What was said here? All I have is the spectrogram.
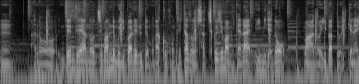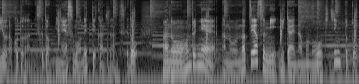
うん。あの全然あの自慢でも威張れるでもなく本当にただの社畜自慢みたいな意味での,、まあ、あの威張ってはいけないようなことなんですけどみんな休もうねっていう感じなんですけどあの本当にねあの夏休みみたいなものをきちんと取っ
